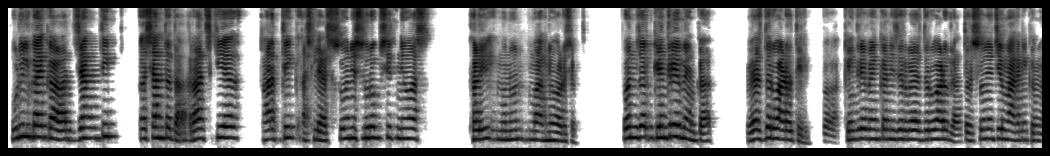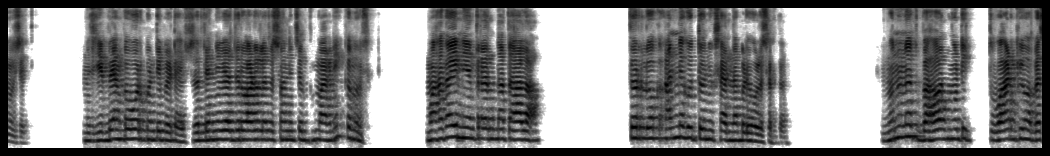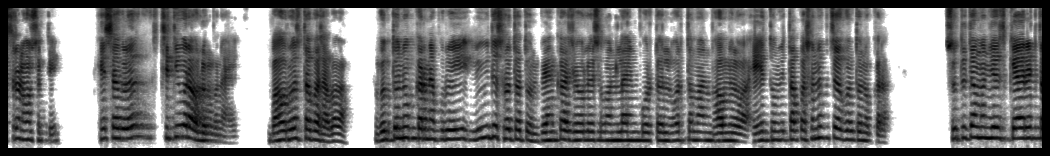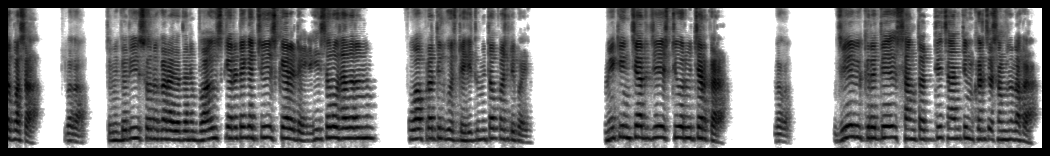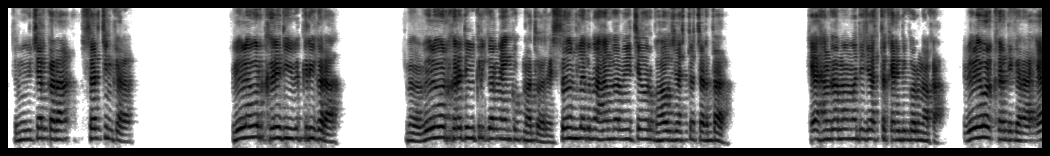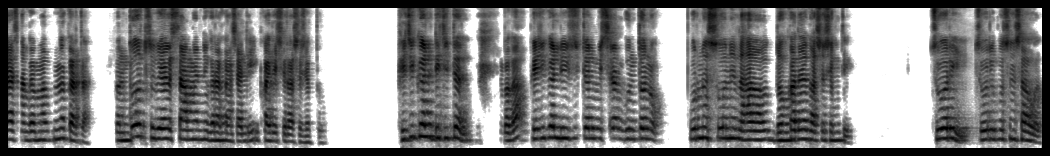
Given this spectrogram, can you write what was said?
पुढील काही काळात जागतिक अशांतता, राजकीय, आर्थिक असल्यास सोने सुरक्षित निवास स्थळी म्हणून मागणी वाढू शकते. पण जर केंद्रीय बँका व्याजदर वाढवतील बघा, केंद्रीय बँकांनी जर व्याजदर वाढवला तर सोन्याची मागणी कमी होऊ शकते. म्हणजे ही बँकावर पण डिपेंड आहे. जर त्यांनी व्याजदर वाढवला तर सोन्याची मागणी कमी होऊ शकते. महागाई नियंत्रणात आला तर लोक अन्य गुंतवणूक साधनाकडे वळू म्हणूनच भावात मोठी वाढ किंवा घसरण होऊ शकते. हे सगळं स्थितीवर अवलंबून आहे. भाव रोज तपासा बघा. गुंतवणूक करण्यापूर्वी विविध स्रोतातून बँका, ज्वेलर्स, ऑनलाईन पोर्टल, वर्तमान भाव मिळवा. हे तुम्ही तपासूनच गुंतवणूक करा. शुद्धता म्हणजेच कॅरेट तपासा. बघा, तुम्ही कधीही सोनं करायचं आणि 22 कॅरेट आहे का 24 कॅरेट आहे, ही सर्वसाधारण वापरातील गोष्ट ही तुम्ही तपासली पाहिजे. मेकिंग चार्ज, जी-एस-टीवर विचार करा. बघा, जे विक्रेते सांगतात तेच अंतिम खर्च समजू नका. तुम्ही विचार करा, सर्चिंग करा. वेळेवर खरेदी विक्री करा. बघा, वेळेवर खरेदी विक्री करणं हे खूप महत्वाचं आहे. सण, लग्न, हंगाम याच्यावर भाव जास्त चढतात. ह्या हंगामामध्ये जास्त खरेदी करू नका. वेळेवर खरेदी करा. ह्या संगमात न करता. पण तोच वेळ सामान्य ग्राहकांसाठी फायदेशीर असू शकतो. फिजिकल डिजिटल बघा, फिजिकल डिजिटल मिश्रण गुंतवणूक पूर्ण सोने धोकादायक असू शकते. चोरी, चोरीपासून सावध.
